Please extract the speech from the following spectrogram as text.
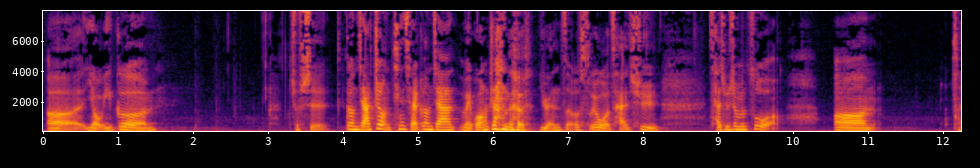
呃，有一个就是更加正，听起来更加伟光正的原则，所以我才去才去这么做。嗯、哎，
